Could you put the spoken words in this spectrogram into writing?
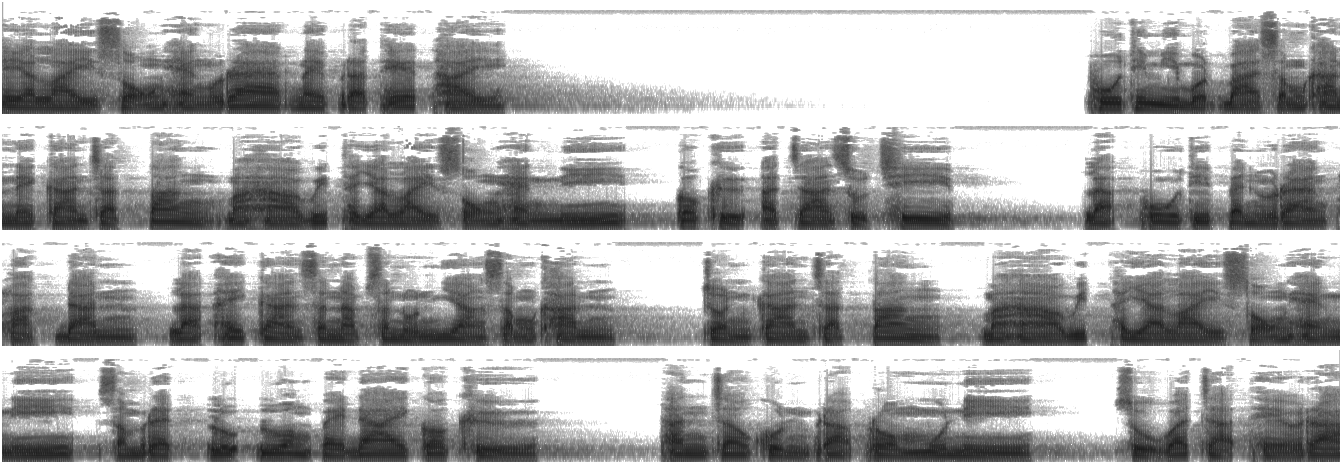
ทยาลัยสงฆ์แห่งแรกในประเทศไทย ผู้ที่มีบทบาทสำคัญในการจัดตั้งมหาวิทยาลัยสงฆ์แห่งนี้ก็คืออาจารย์สุชีพ และผู้ที่เป็นแรงผลักดันและให้การสนับสนุนอย่างสำคัญ จนการจัดตั้งมหาวิทยาลัยสงฆ์แห่งนี้สำเร็จลุล่วงไปได้ก็คือ ท่านเจ้าคุณพระพรหมมุนี สุวจเทระ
